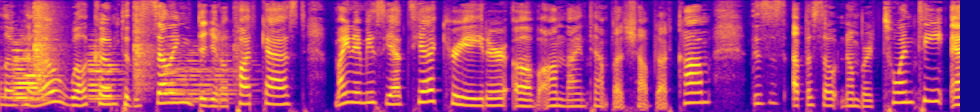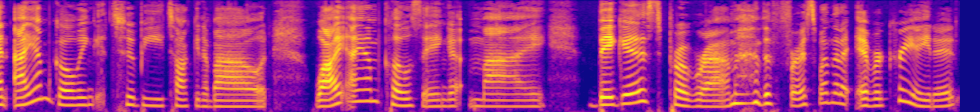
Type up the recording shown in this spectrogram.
hello, hello. Welcome to the Selling Digital Podcast. My name is Yetsia, creator of OnlineTemplateshop.com. This is episode number 20, and I am going to be talking about why I am closing my biggest program, the first one that I ever created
